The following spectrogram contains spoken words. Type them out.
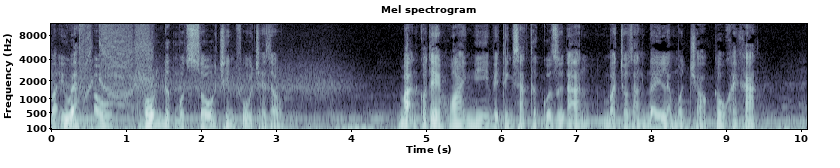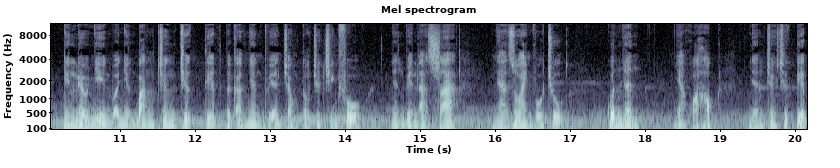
và UFO vốn được một số chính phủ che giấu. Bạn có thể hoài nghi về tính xác thực của dự án và cho rằng đây là một trò câu khách khác. Nhưng nếu nhìn vào những bằng chứng trực tiếp từ các nhân viên trong tổ chức chính phủ, nhân viên NASA, nhà du hành vũ trụ, quân nhân, nhà khoa học, nhân chứng trực tiếp,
